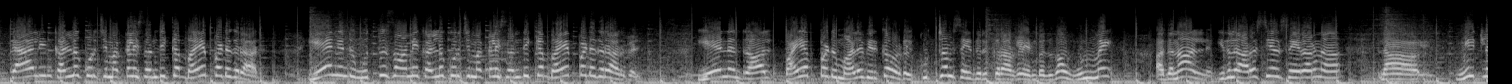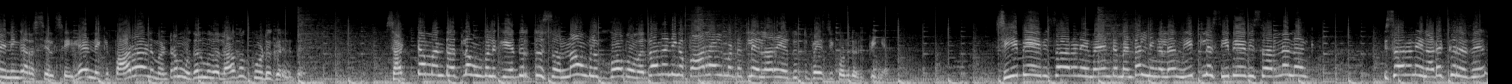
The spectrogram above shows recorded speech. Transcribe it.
ஸ்டாலின் கள்ளக்குறிச்சி மக்களை சந்திக்க பயப்படுகிறார்? ஏன் இன்று முத்துசாமி கள்ளக்குறிச்சி மக்களை சந்திக்க பயப்படுகிறார்கள்? ஏனென்றால் பயப்படும் அளவிற்கு அவர்கள் குற்றம் செய்திருக்கிறார்கள் என்பதுதான் உண்மை. அதனால் இதுல அரசியல் செய்யறாங்கன்னா நான் நீட்ல நீங்க அரசியல் செய்யல. இன்னைக்கு பாராளுமன்றம் முதல் முதலாக கூடுகிறது. சட்டமன்றத்துல உங்களுக்கு எதிர்த்து சொன்னா உங்களுக்கு கோபம் வருது. ஆனா நீங்க பாராளுமன்றத்துல எல்லாரும் எதிர்த்து பேசி கொண்டிருப்பீங்க. சிபிஐ விசாரணை வேண்டும் என்றால் நீங்கள் நீட்ல சிபிஐ விசாரணை ந- விசாரணை நடக்கிறது.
